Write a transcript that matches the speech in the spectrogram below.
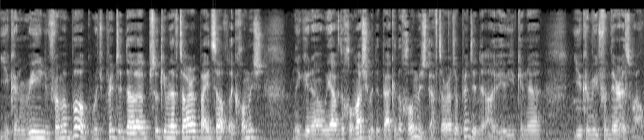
you can read from a book which printed the Psukim of Torah by itself, like Chumash. Like you know, we have the Chumashim at the back of the Chumash. The Haftarahs are printed. Uh, you can uh, you can read from there as well.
